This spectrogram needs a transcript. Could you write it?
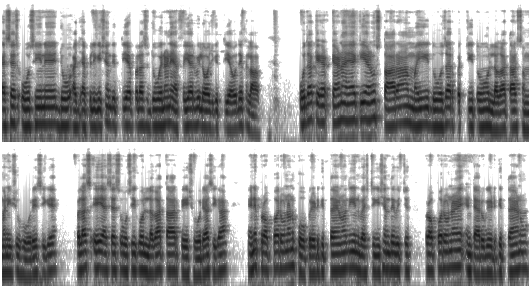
ਐਸਐਸਓਸੀ ਨੇ ਜੋ ਅੱਜ ਐਪਲੀਕੇਸ਼ਨ ਦਿੱਤੀ ਹੈ ਪਲੱਸ ਜੋ ਇਹਨਾਂ ਨੇ ਐਫਆਈਆਰ ਵੀ ਲੌਂਚ ਕੀਤੀ ਹੈ ਉਹਦੇ ਖਿਲਾਫ, ਉਹਦਾ ਕਹਿ- ਕਹਿਣਾ ਹੈ ਕਿ ਇਹਨੂੰ 17 ਮਈ 2025 ਤੋਂ ਲਗਾਤਾਰ ਸੰਮਨ ਇਸ਼ੂ ਹੋ ਰਹੇ ਸੀਗੇ ਪਲੱਸ ਇਹ ਐਸਐਸਓਸੀ ਕੋਲ ਲਗਾਤਾਰ ਪੇਸ਼ ਹੋ ਰਿਹਾ ਸੀਗਾ, ਇਹਨੇ ਪ੍ਰੋਪਰ ਉਹਨਾਂ ਨੂੰ ਕੋਆਪਰੇਟ ਕੀਤਾ ਹੈ, ਉਹਨਾਂ ਦੀ ਇਨਵੈਸਟੀਗੇਸ਼ਨ ਦੇ ਵਿੱਚ ਪ੍ਰੋਪਰ ਉਹਨਾਂ ਨੇ ਇੰਟਰੋਗੇਟ ਕੀਤਾ ਹੈ ਇਹਨੂੰ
